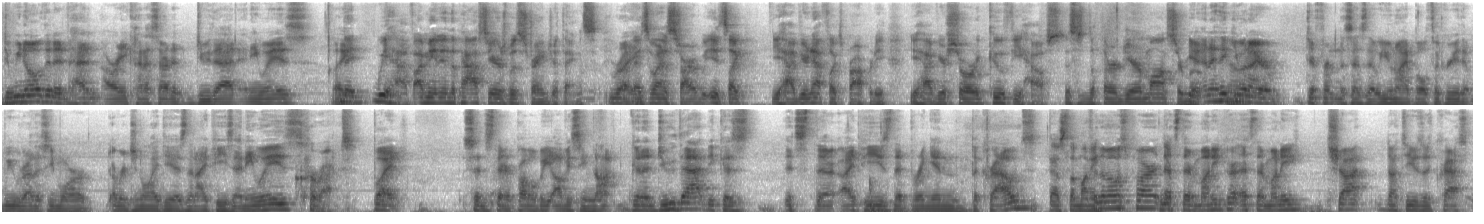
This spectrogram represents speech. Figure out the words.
Do we know that it hadn't already kind of started to do that anyways? Like They- we have. I mean, in the past years with Stranger Things, Right. That's when it started. It's like you have your Netflix property, you have your sort of goofy house. This is the third year of Monster movie. yeah, and I think you and I are different in the sense that you and I both agree that we would rather see more original ideas than IPs anyways. correct. But since they're probably obviously not gonna do that because it's their IPs that bring in the crowds That's the money. for the most part. That's their money. That's their money shot. Not to use a crass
